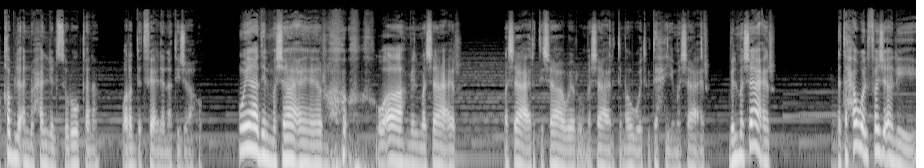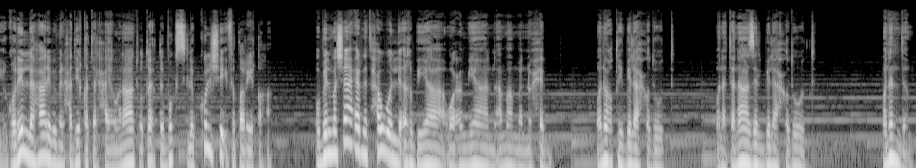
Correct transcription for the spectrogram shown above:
وقبل أن نحلل سلوكنا وردة فعلنا تجاهه. ويا دي المشاعر. وآه من المشاعر. مشاعر تشاور ومشاعر تموت وتحيي مشاعر. بالمشاعر. نتحول فجأة لغوريلا هاربة من حديقة الحيوانات وتعطي بوكس لكل شيء في طريقها. وبالمشاعر نتحول لأغبياء وعميان أمام من نحب. ونعطي بلا حدود. ونتنازل بلا حدود. ونندم.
